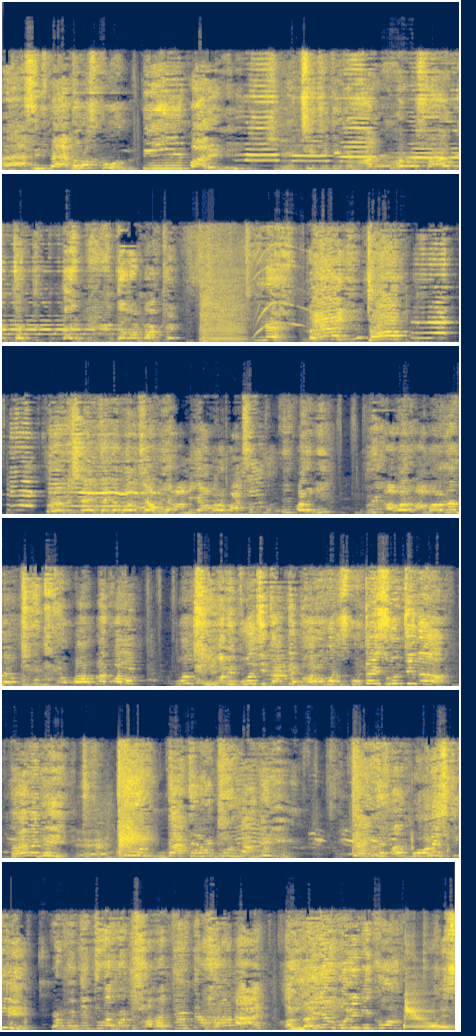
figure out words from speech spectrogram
হ্যাঁ। সেটা এখনও খুলতেই পারিনি। ছি ছি ছি ছি ভালো মধ্যে সবার চরিত্র ভালো নাই। আল্লাহ বলিনি কো। বলিস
